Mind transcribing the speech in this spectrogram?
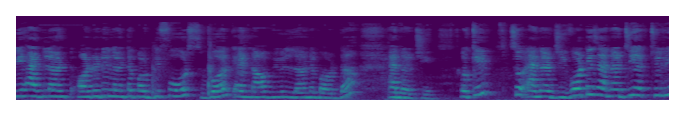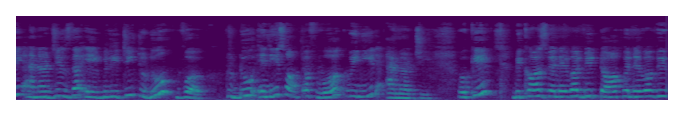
we had learned already learned about the force work and now we will learn about the energy. Okay. So energy. What is energy actually? Energy is the ability to do work to do any sort of work we need energy okay because whenever we talk whenever we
